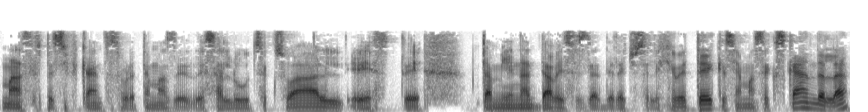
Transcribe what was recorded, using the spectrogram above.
más específicamente sobre temas de, salud sexual, este, también a, veces de derechos LGBT, que se llama Sexcándala,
